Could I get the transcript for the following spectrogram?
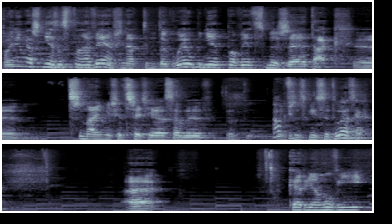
Ponieważ nie zastanawiałem się nad tym dogłębnie, powiedzmy, że tak. E, trzymajmy się trzeciej osoby we okay. wszystkich sytuacjach. E, Kerio mówi.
